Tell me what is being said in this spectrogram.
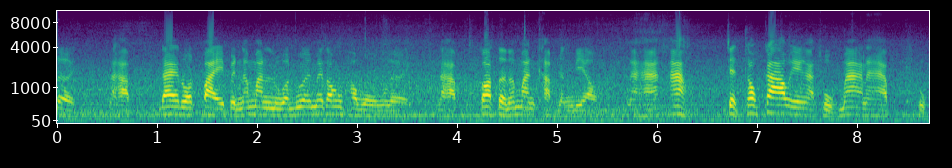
เลยนะครับ ได้รถไปเป็นน้ำมันล้วนด้วยไม่ต้องพะวงเลยนะครับ ก็เติมน้ำมันขับอย่างเดียวนะฮะ อ้าว 799 เองอะถูกมากนะครับ ถูก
